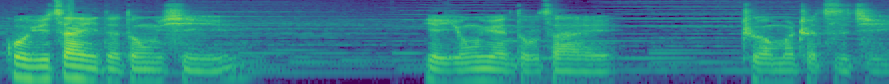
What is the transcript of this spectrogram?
过于在意的东西，也永远都在折磨着自己。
